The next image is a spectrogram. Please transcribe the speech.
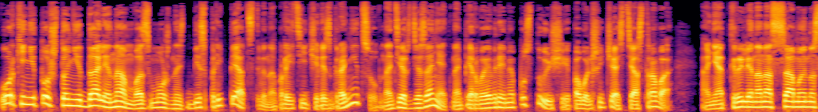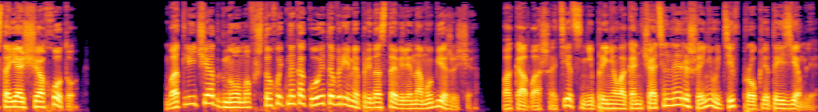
орки не то что не дали нам возможность беспрепятственно пройти через границу в надежде занять на первое время пустующие по большей части острова, они открыли на нас самую настоящую охоту. В отличие от гномов, что хоть на какое-то время предоставили нам убежище, пока ваш отец не принял окончательное решение уйти в проклятые земли.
